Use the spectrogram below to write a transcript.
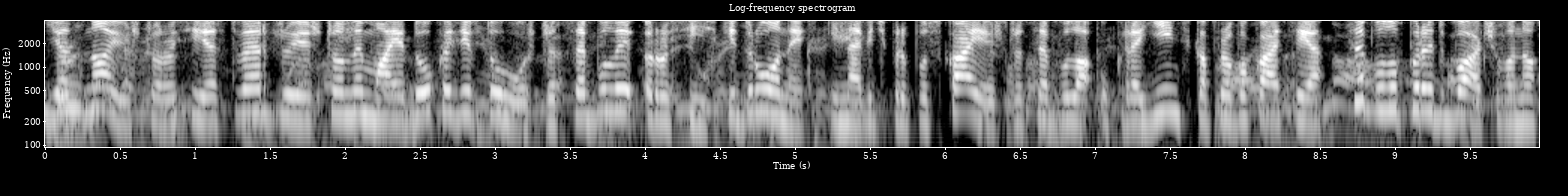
Я знаю, що Росія стверджує, що немає доказів того, що це були російські дрони, і навіть припускає, що це була українська провокація. Це було передбачувано.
